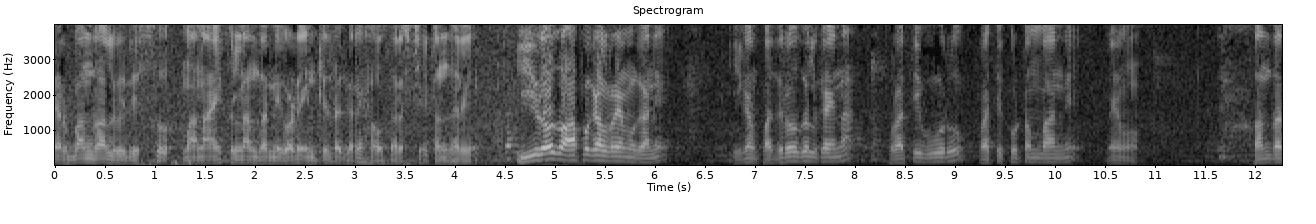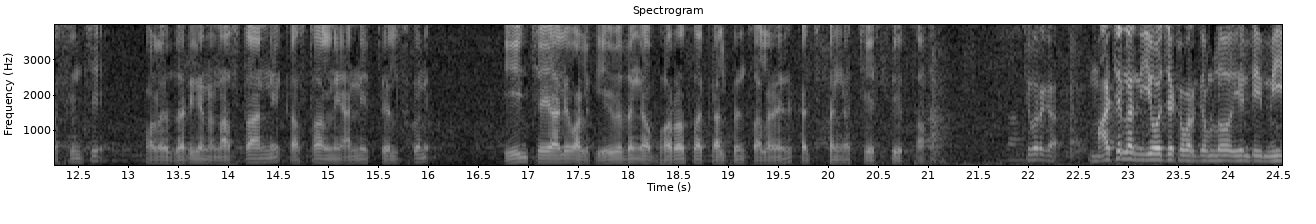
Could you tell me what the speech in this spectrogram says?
నిర్బంధాలు విధిస్తూ మా నాయకులందరినీ కూడా ఇంటి దగ్గరే హౌస్ అరెస్ట్ చేయడం జరిగింది. ఈరోజు ఆపగలరేమో కానీ ఇక పది రోజులకైనా ప్రతి ఊరు ప్రతి కుటుంబాన్ని మేము సందర్శించి వాళ్ళకి జరిగిన నష్టాన్ని కష్టాలని అన్నీ తెలుసుకొని ఏం చేయాలి వాళ్ళకి ఏ విధంగా భరోసా కల్పించాలనేది ఖచ్చితంగా చేసి తీరుతామని చివరగా మాచెల్ల నియోజకవర్గంలో ఏంటి మీ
